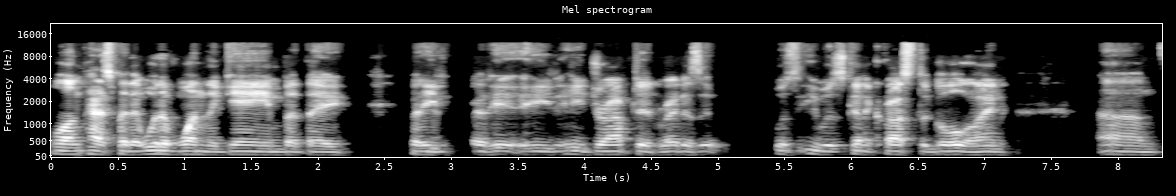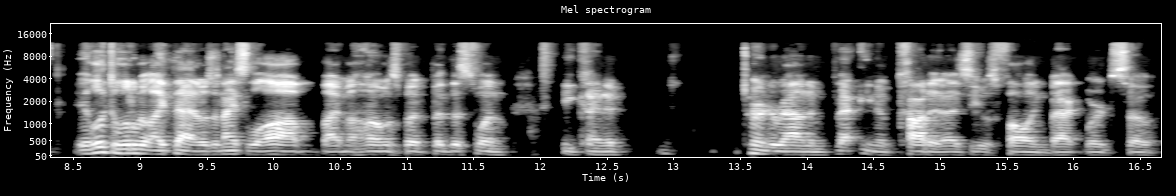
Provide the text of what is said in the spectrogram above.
long pass play that would have won the game, but they but he but he he, he dropped it right as it was he was going to cross the goal line. Um, it looked a little bit like that. It was a nice lob by Mahomes, but but this one he kind of turned around and you know caught it as he was falling backwards. So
